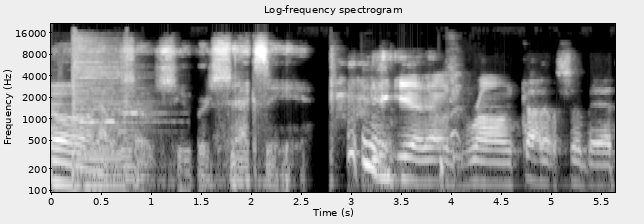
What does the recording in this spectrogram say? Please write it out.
oh, that was so super sexy. yeah, that was wrong. God, that was so bad.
